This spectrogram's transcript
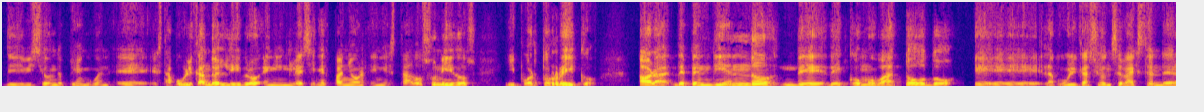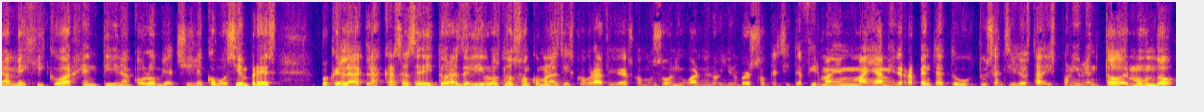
división de Penguin, eh, está publicando el libro en inglés y en español en Estados Unidos y Puerto Rico. Ahora, dependiendo de, cómo va todo, eh, la publicación se va a extender a México, Argentina, Colombia, Chile, como siempre es, porque las casas editoras de libros no son como las discográficas como Sony, Warner o Universal, que si te firman en Miami, de repente tu, sencillo está disponible en todo el mundo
